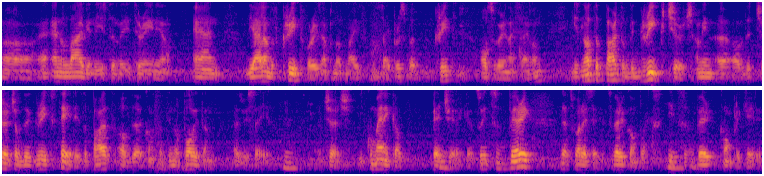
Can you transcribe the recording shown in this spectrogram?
uh, and alive in the Eastern Mediterranean. And the island of Crete, for example, not my Cyprus, but Crete, also very nice island, is not a part of the Greek church, I mean, uh, of the church of the Greek state. It's a part of the Constantinopolitan, as we say, mm. church, ecumenical patriarchate. So it's very, that's what I said, it's very complex. Mm. It's very complicated.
